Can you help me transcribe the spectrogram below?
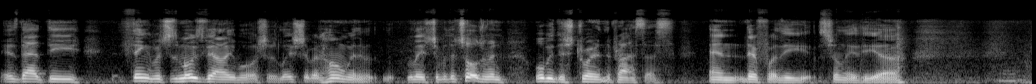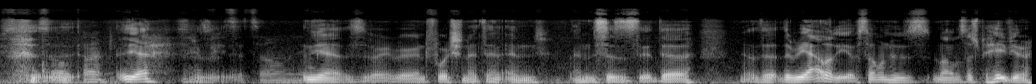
is that the thing which is most valuable, which is relationship at home and relationship with the children, will be destroyed in the process. And therefore, the certainly the uh, it's all time. Yeah. Its own, yeah, this is very very unfortunate, and and, and this is the, the you know, the, the reality of someone who's involved in such behavior,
